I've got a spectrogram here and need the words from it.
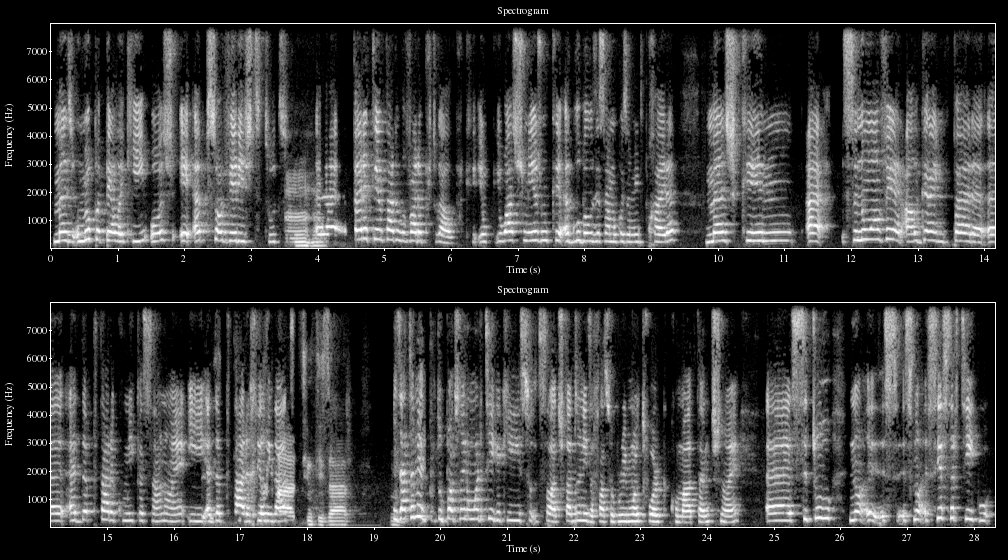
mas o meu papel aqui hoje é absorver isto tudo uhum. uh, para tentar levar a Portugal, porque eu, eu acho mesmo que a globalização é uma coisa muito porreira, mas que uh, se não houver alguém para uh, adaptar a comunicação, não é? E adaptar a realidade. Sintetizar. Exatamente, porque tu podes ler um artigo aqui, sei lá, dos Estados Unidos a falar sobre remote work, como há tantos, não é? Uh, se tu não, se, se, não, se, esse artigo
